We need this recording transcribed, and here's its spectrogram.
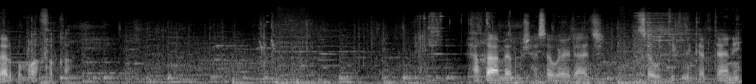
ضربة موفقة هغامر مش هسوي علاج هسوي تكنيكال تاني.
